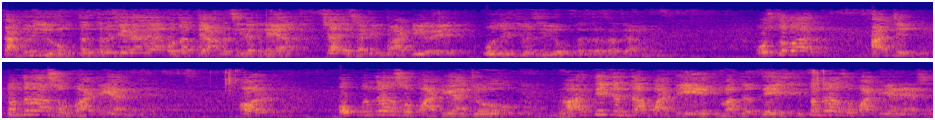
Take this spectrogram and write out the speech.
ਤੁਹਾਨੂੰ ਵੀ ਲੋਕਤੰਤਰ ਜਿਹੜਾ ਹੈ ਉਹਦਾ ਧਿਆਨ ਅਸੀਂ ਰੱਖਨੇ ਆ ਚਾਹੇ ਸਾਡੀ ਪਾਰਟੀ ਹੋਏ, ਉਹਦੇ ਵਿੱਚ ਅਸੀਂ ਲੋਕਤੰਤਰ ਦਾ ਧਿਆਨ ਰੱਖਦੇ ਉਸ ਤੋਂ ਬਾਅਦ ਅੱਜ 1500 ਪਾਰਟੀਆਂ ਨੇ ਔਰ ਉਹ 1500 ਪਾਰਟੀਆਂ ਜੋ ਭਾਰਤੀ ਜਨਤਾ ਪਾਰਟੀ ਇੱਕ ਮਤ ਦੇਸ਼ ਦੀ 1500 ਪਾਰਟੀਆਂ ਨੇ ਐਸੇ।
